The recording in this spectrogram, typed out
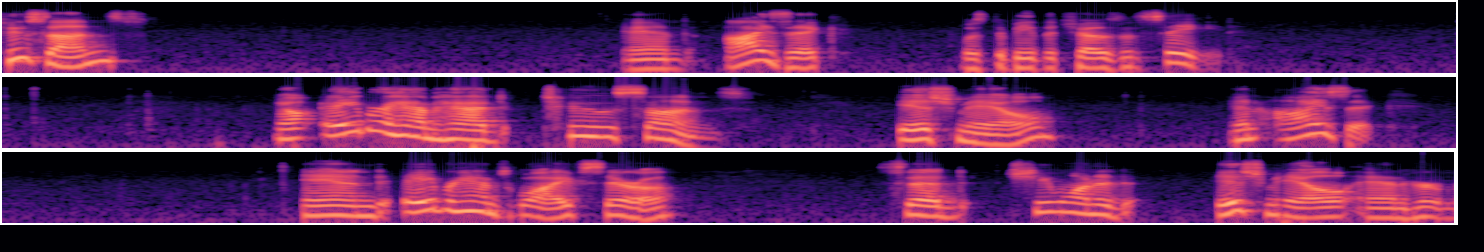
two sons, and Isaac was to be the chosen seed. Now, Abraham had two sons, Ishmael and Isaac. And Abraham's wife, Sarah, said she wanted Ishmael and her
